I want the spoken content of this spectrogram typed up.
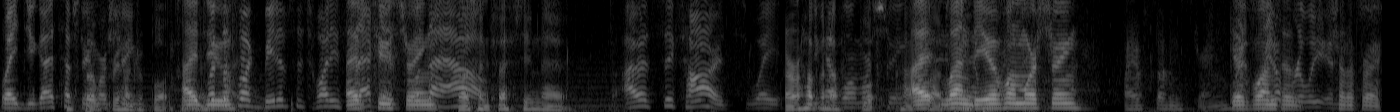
Wait, do you guys I'm have three still more string? 300 blocks. I do. What the fuck? Beat ups to 20 seconds. I seconds. have two strings. string. the Well, it's in 15 now. I have six hearts. Wait. I don't have enough have one more blo- string. I, Len, do you have one more string? I have seven string. Give is one to. really Shut up, s- Rick.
